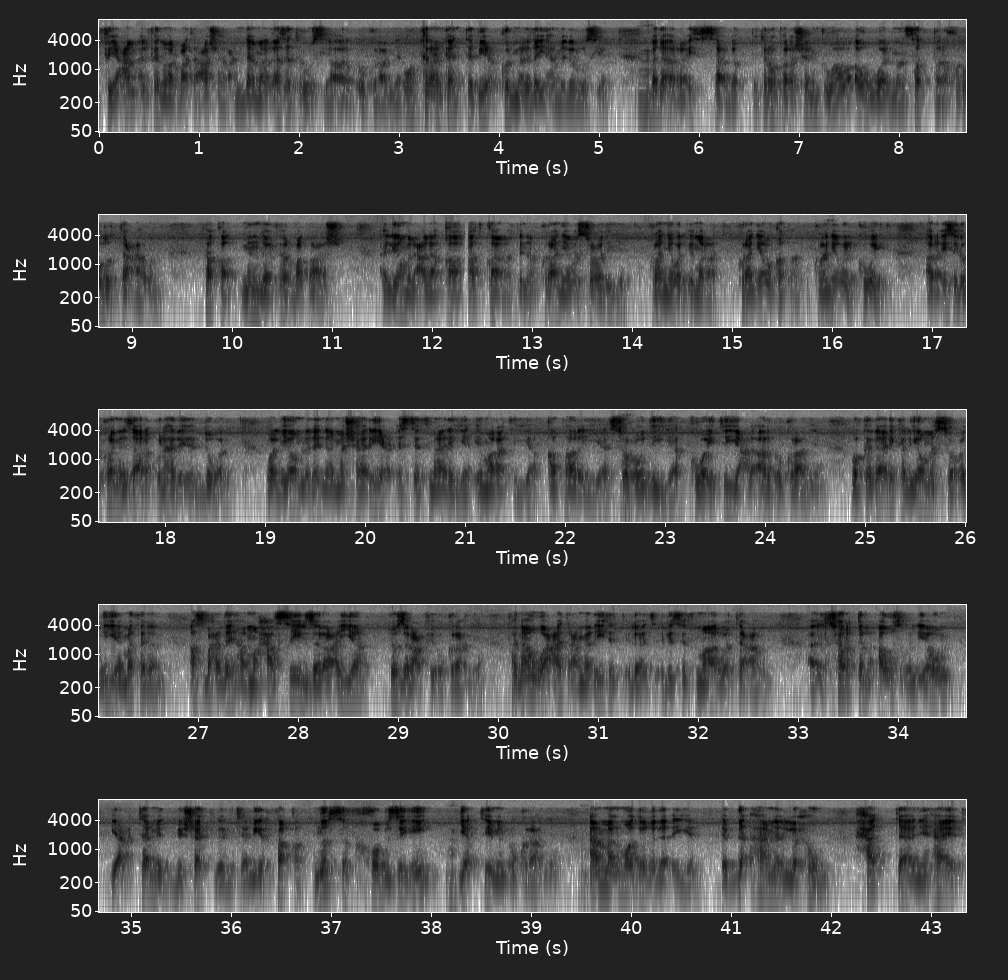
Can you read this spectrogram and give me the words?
في عام 2014 عندما غزت روسيا أرض أوكرانيا، اوكرانيا كانت تبيع كل ما لديها من روسيا. بدأ الرئيس السابق بترو بوروشينكو وهو أول من سطر خطوط التعاون فقط منذ 2014 اليوم العلاقات قامت بين أوكرانيا والسعودية، أوكرانيا والإمارات، أوكرانيا وقطر، أوكرانيا والكويت. الرئيس الأوكراني زار كل هذه الدول، واليوم لدينا مشاريع استثمارية إماراتية، قطرية، سعودية، كويتية على أرض أوكرانيا، وكذلك اليوم السعودية مثلا أصبح لديها محاصيل زراعية تزرع في أوكرانيا، فنوعت عملية الاستثمار والتعاون. الشرق الأوسط اليوم يعتمد بشكل كبير فقط نصف خبزه يأتي من أوكرانيا، أما المواد الغذائية ابدأها من اللحوم. حتى نهاية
